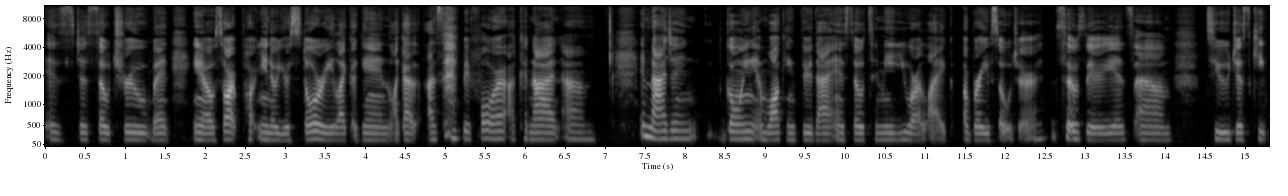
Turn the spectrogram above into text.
is just so true. But you know, start part, you know, your story. Like again, like I, I said before, I could not um imagine going and walking through that. And so to me, you are like a brave soldier. So serious. Um, to just keep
